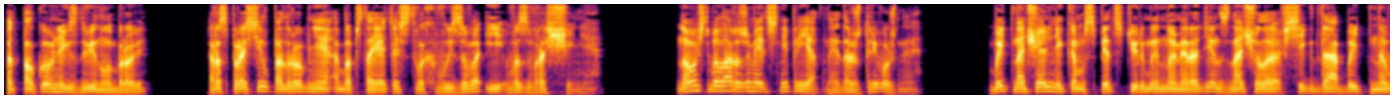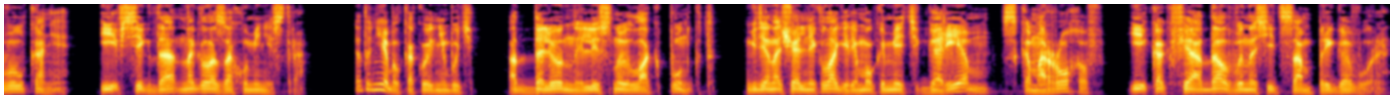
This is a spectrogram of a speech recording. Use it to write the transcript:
Подполковник сдвинул брови, расспросил подробнее об обстоятельствах вызова и возвращения. Новость была, разумеется, неприятная, даже тревожная. Быть начальником спецтюрьмы номер один значило всегда быть на вулкане и всегда на глазах у министра. Это не был какой-нибудь отдаленный лесной лагпункт, где начальник лагеря мог иметь гарем, скоморохов и, как феодал, выносить сам приговоры.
